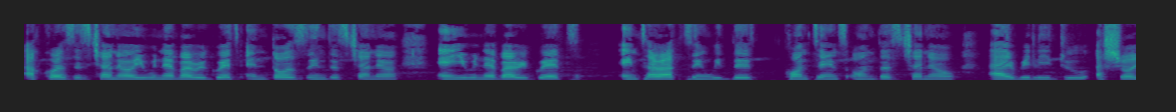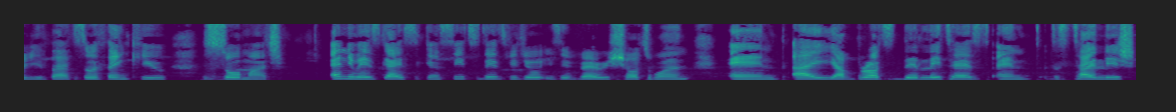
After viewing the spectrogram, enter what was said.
across this channel. You will never regret endorsing this channel, and you will never regret interacting with the content on this channel. I really do assure you that. So, thank you so much. Anyways, guys, you can see today's video is a very short one, and I have brought the latest and the stylish,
